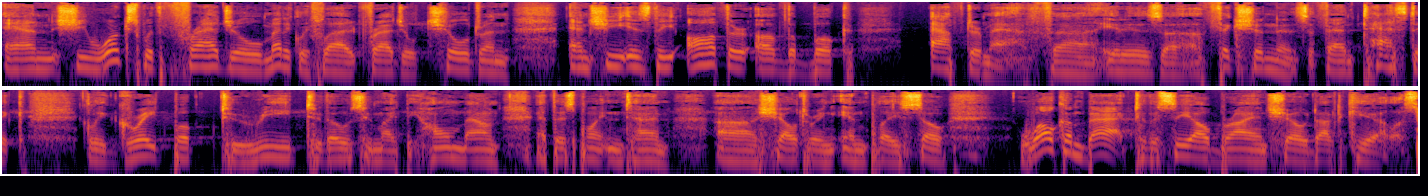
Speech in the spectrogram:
And she works with fragile, medically fragile children. And she is the author of the book Aftermath. Uh, it is a fiction and it's a fantastically great book to read to those who might be homebound at this point in time, uh, sheltering in place. So, welcome back to the C.L. Bryant Show, Dr. Kia Ellis.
